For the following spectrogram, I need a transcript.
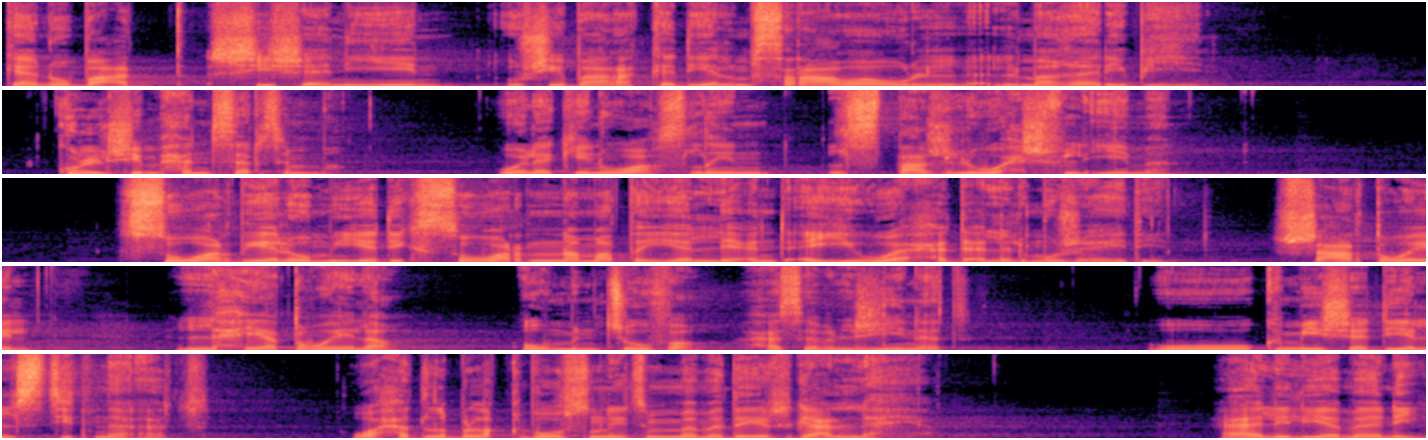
كانوا بعض الشيشانيين وشي بركة ديال المصراوة والمغاربيين. كل شيء محنسر تما. ولكن واصلين لسطاج الوحش في الإيمان. الصور ديالهم هي ديك الصور النمطية اللي عند أي واحد على المجاهدين. الشعر طويل اللحية طويلة أو منتوفة حسب الجينات وكميشة ديال الاستثناءات. واحد البلق بوصني تما ما دايرش كاع اللحية. علي اليماني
